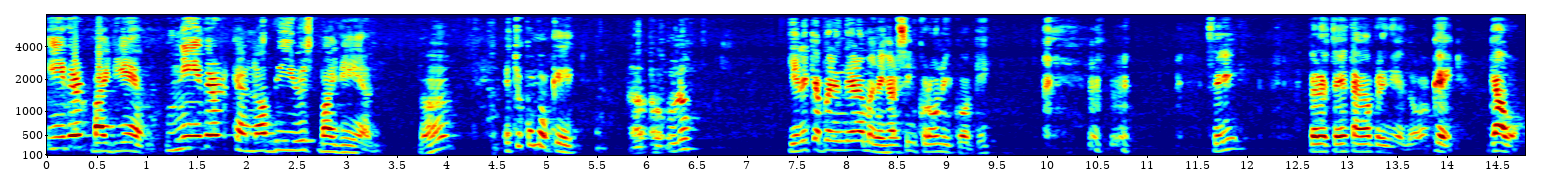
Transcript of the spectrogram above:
Either by the end. Neither cannot be used by the end. ¿no? Esto es como que ah, ah, uno tiene que aprender a manejar sincrónico aquí. ¿Sí? Pero ustedes están aprendiendo. Ok. Gabo,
